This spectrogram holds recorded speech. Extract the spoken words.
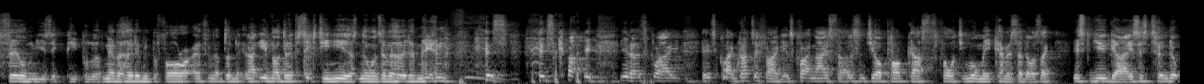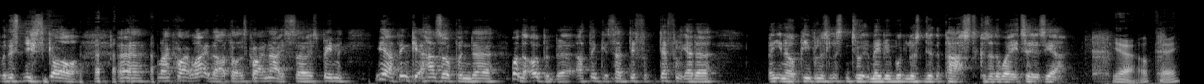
film music people who have never heard of me before or anything I've done. Even though I've done it for 16 years, no one's ever heard of me, and it's it's quite you know it's quite it's quite gratifying. It's quite nice to listen to your podcast 41. Me kind of said I was like this new guy has just turned up with this new score, uh, and I quite like that. I thought it was quite nice. So it's been yeah, I think it has opened. Uh, well, not opened, but I think it's had diff- definitely had a you know people who listen to it maybe wouldn't listen to it in the past because of the way it is. Yeah. Yeah. Okay.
